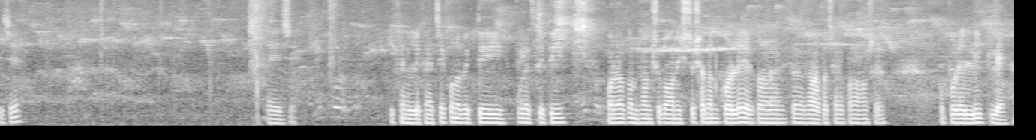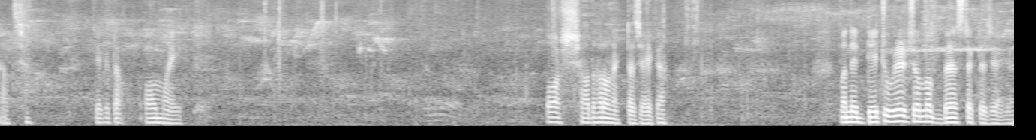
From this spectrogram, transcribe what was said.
এই যে। এই যে। এখানে লেখা আছে, কোনো ব্যক্তি পুরাকৃতি, কোনো রকম ধ্বংস বা অনিষ্ট সাধন করলে এর কোনো কোনো অংশের উপরে লিখলে। আচ্ছা জায়গাটা অমাইক অসাধারণ একটা জায়গা। মানে ডে ট্যুরের জন্য বেস্ট একটা জায়গা।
